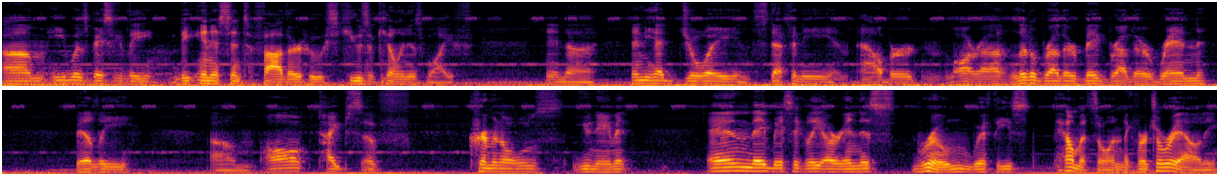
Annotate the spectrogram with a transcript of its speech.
Um, he was basically the innocent father who's accused of killing his wife. And uh, then you had Joy and Stephanie and Albert and Laura, little brother, big brother, Ren, Billy, um, all types of criminals, you name it. And they basically are in this room with these helmets on, like virtual reality,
